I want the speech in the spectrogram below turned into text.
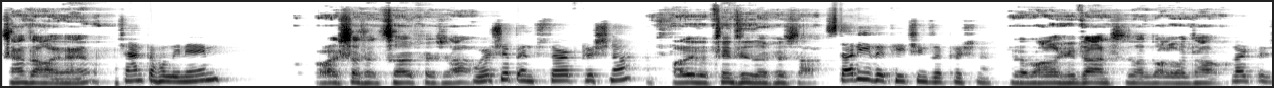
Chant the holy name, chant the holy name, worship and serve Krishna, worship and serve Krishna, study the teachings of Krishna, study the teachings of Krishna, the Bhagavad Gita and Srimad Bhagavatam. like the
